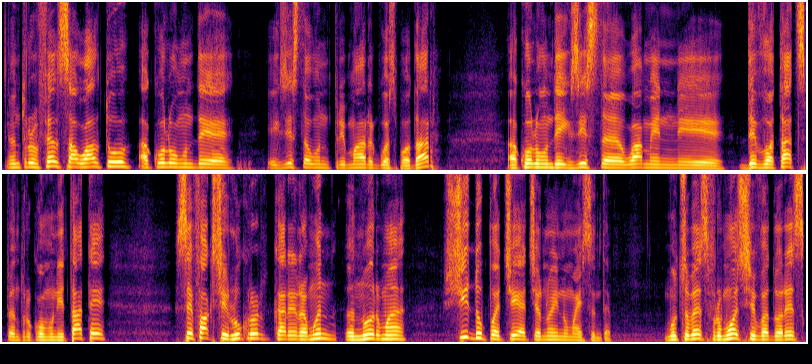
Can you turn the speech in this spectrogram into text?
într-un fel sau altul, acolo unde există un primar gospodar, acolo unde există oameni devotați pentru comunitate, se fac și lucruri care rămân în urmă și după ceea ce noi nu mai suntem. Mulțumesc frumos și vă doresc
